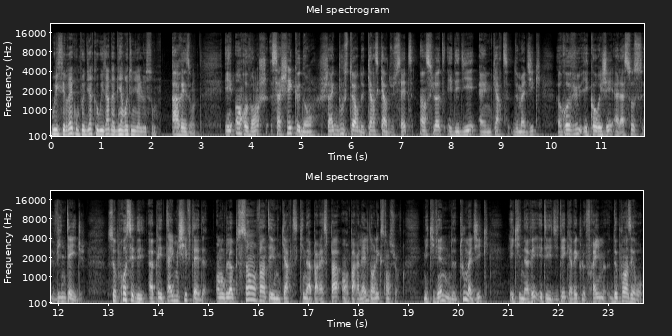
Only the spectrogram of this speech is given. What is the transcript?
Oui, c'est vrai qu'on peut dire que Wizard a bien retenu la leçon. A raison. Et en revanche, sachez que dans chaque booster de 15 cartes du set, un slot est dédié à une carte de Magic revue et corrigée à la sauce vintage. Ce procédé, appelé Time Shifted, englobe 121 cartes qui n'apparaissent pas en parallèle dans l'extension, mais qui viennent de tout Magic et qui n'avaient été éditées qu'avec le frame 2.0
